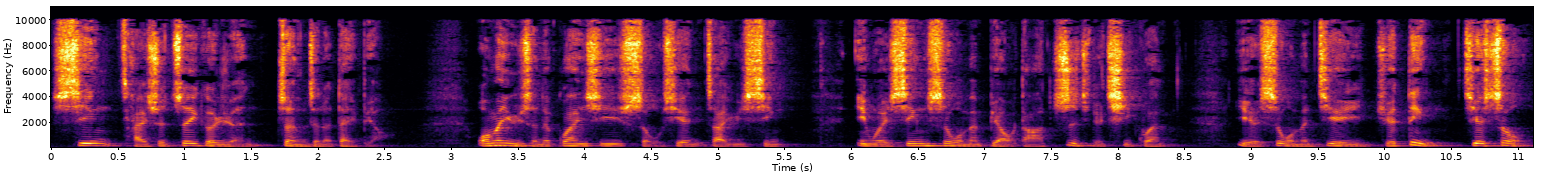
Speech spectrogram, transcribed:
心才是这个人真正的代表。我们与神的关系首先在于心，因为心是我们表达自己的器官，也是我们介意决定接受。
